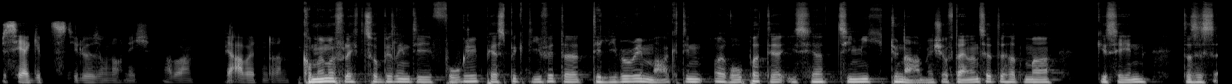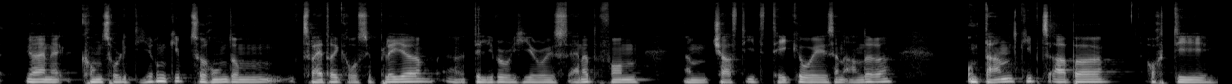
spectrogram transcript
bisher gibt es die Lösung noch nicht, aber wir arbeiten dran. Kommen wir mal vielleicht so ein bisschen in die Vogelperspektive. Der Delivery-Markt in Europa, der ist ja ziemlich dynamisch. Auf der einen Seite hat man gesehen, dass es ja eine Konsolidierung gibt, so rund um zwei, drei große Player. Uh, Delivery Hero ist einer davon, ähm, Just Eat Takeaway ist ein anderer. Und dann gibt es aber auch die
